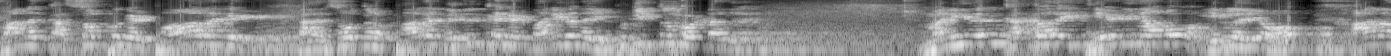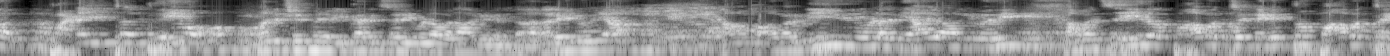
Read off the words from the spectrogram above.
பல கசப்புகள் பாரங்கள் அஹ், பல நெருக்கங்கள் மனிதனை பிடித்துக் கொண்டது. மனிதன் கத்தரை தேடினாலோ இல்லையோ ஆனால் படைத்த தெய்வம் மனுஷன் மேல் கரிசனை உள்ளவராக இருந்தார் அலையிலுயா நாம் அவர் நீதி உள்ள நியாயாதிபதி. அவன் செய்த பாவத்தை நினைத்தும் பாவத்தை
